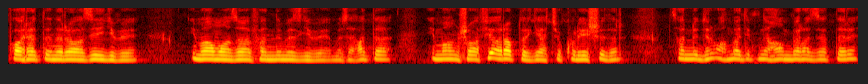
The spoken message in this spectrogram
Fahrettin Razi gibi, İmam-ı Azam Efendimiz gibi mesela hatta İmam Şafii Arap'tır gerçi Kureyşlidir. Zannediyorum Ahmed İbni Hanbel Hazretleri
